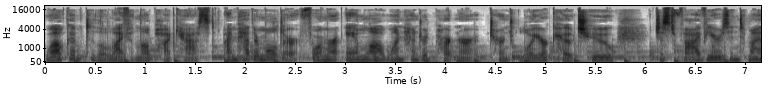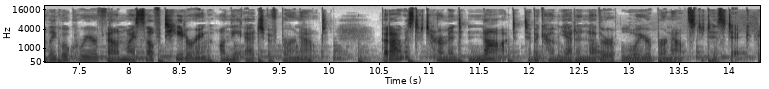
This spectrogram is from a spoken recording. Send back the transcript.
Welcome to the Life and Law Podcast. I'm Heather Moulder, former AmLaw 100 partner turned lawyer coach who, just five years into my legal career, found myself teetering on the edge of burnout. But I was determined not to become yet another lawyer burnout statistic.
